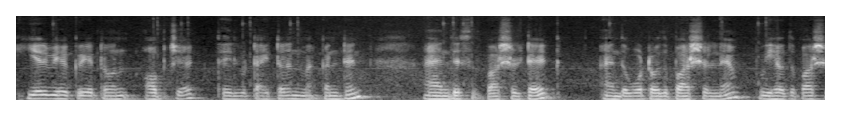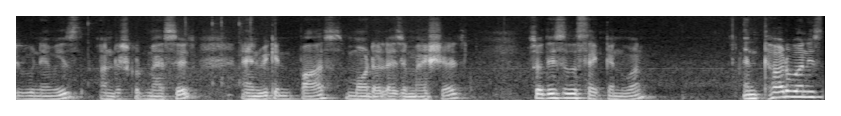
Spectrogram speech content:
here we have created one object. There will be title and content. And this is partial tag and the what whatever the partial name? We have the partial view name is underscore message. And we can pass model as a message. So this is the second one. And third one is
